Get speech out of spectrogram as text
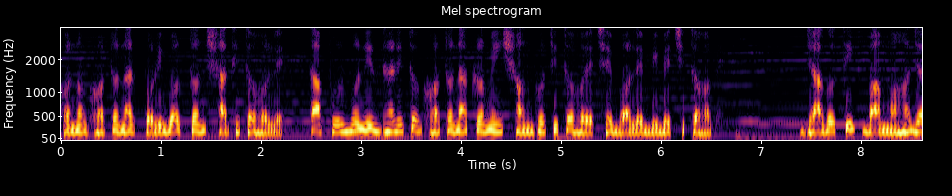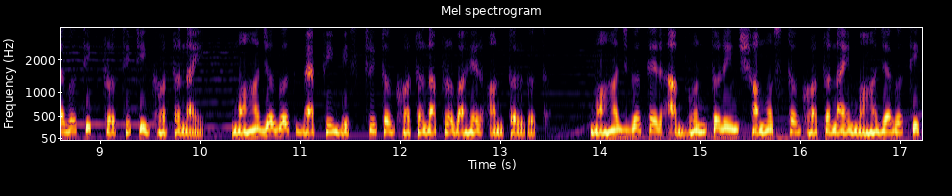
কোনো ঘটনার পরিবর্তন সাধিত হলে তা পূর্বনির্ধারিত ঘটনাক্রমেই সংঘটিত হয়েছে বলে বিবেচিত হবে। জাগতিক বা মহাজাগতিক প্রতিটি ঘটনাই মহাজগৎ ব্যাপী বিস্তৃত ঘটনা প্রবাহের অন্তর্গত। মহাজগতের আভ্যন্তরীণ সমস্ত ঘটনাই মহাজাগতিক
